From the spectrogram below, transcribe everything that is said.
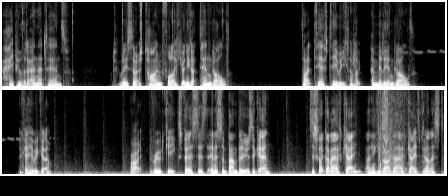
I hate people that don't end their turns. We need so much time for? Like, you've only got 10 gold. It's like TFT where you can have like a million gold. Okay, here we go. Right, the Rude Geeks versus the Innocent Bamboos again. Is this guy got an AFK? I think he might have got an AFK, to be honest.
